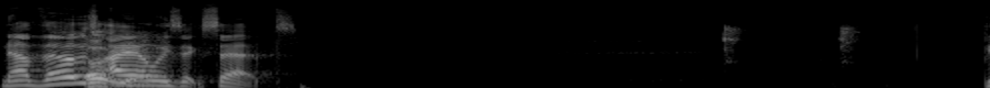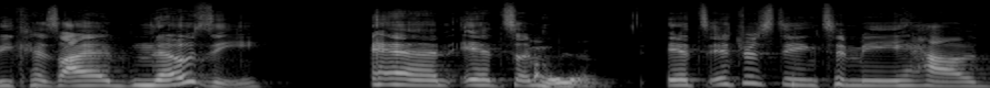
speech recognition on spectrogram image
Now those Oh, I yeah. always accept. Because I'm nosy. And it's um, Oh yeah. it's interesting to me how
